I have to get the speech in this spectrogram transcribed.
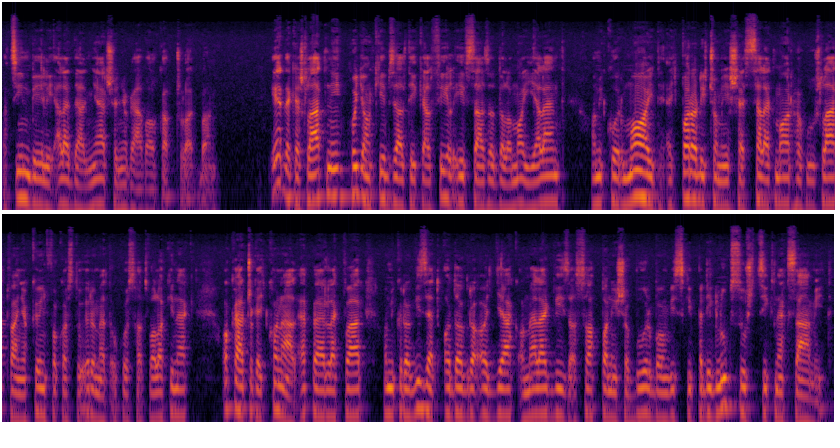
a címbéli eledel nyersanyagával kapcsolatban. Érdekes látni, hogyan képzelték el fél évszázaddal a mai jelent, amikor majd egy paradicsom és egy szelet marhahús látványa könyvfakasztó örömet okozhat valakinek, akár csak egy kanál eperlekvár, amikor a vizet adagra adják, a meleg víz, a szappan és a bourbon whisky pedig luxus cikknek számít.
